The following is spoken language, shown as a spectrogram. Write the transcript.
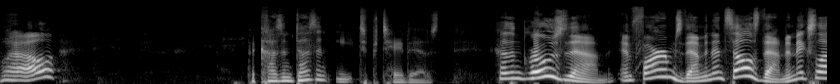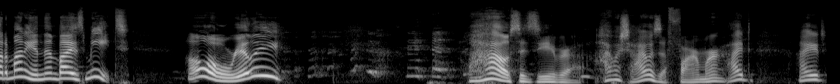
Well, the cousin doesn't eat potatoes. The cousin grows them and farms them and then sells them and makes a lot of money and then buys meat. Oh, really? Wow, said Zebra. I wish I was a farmer. I'd I'd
